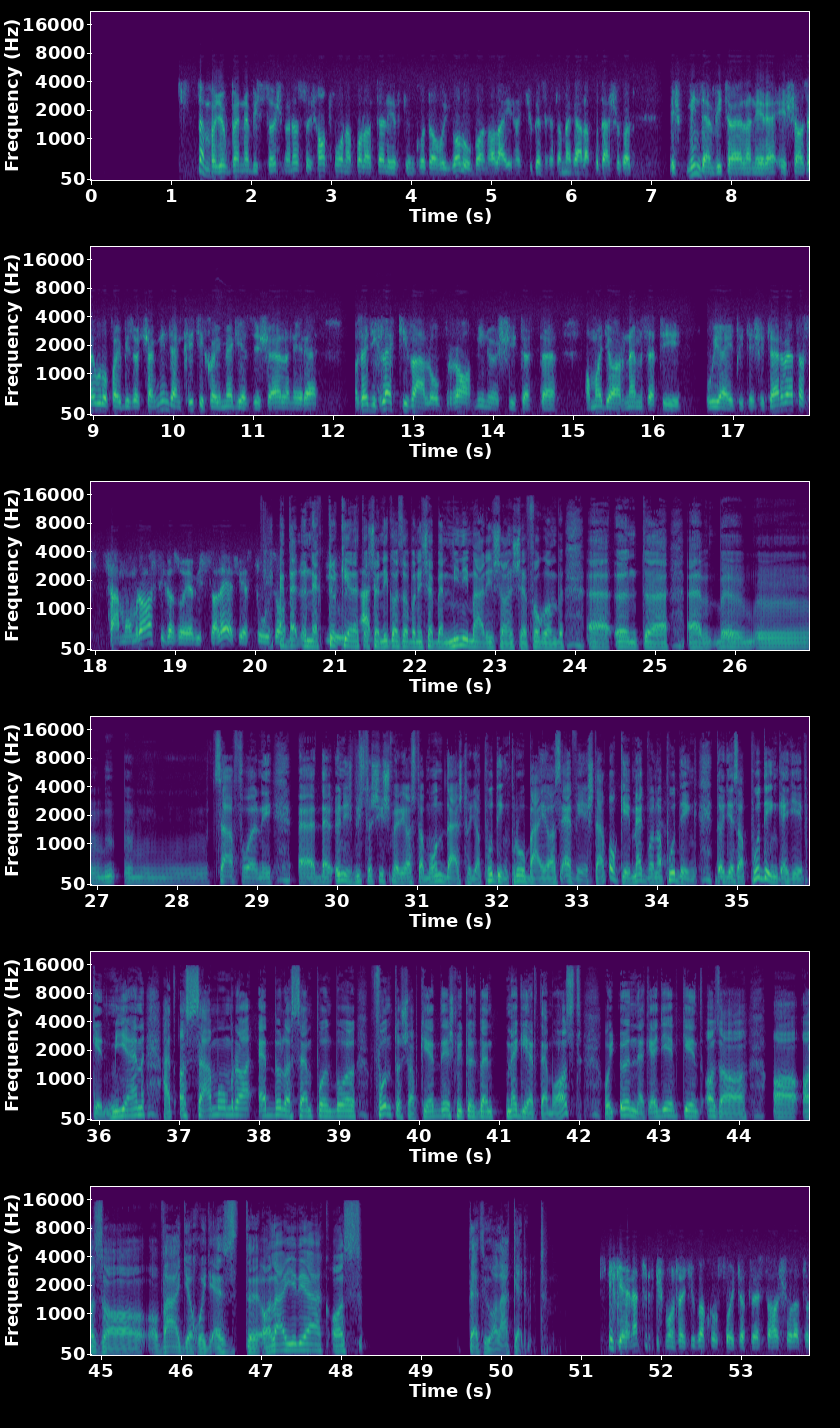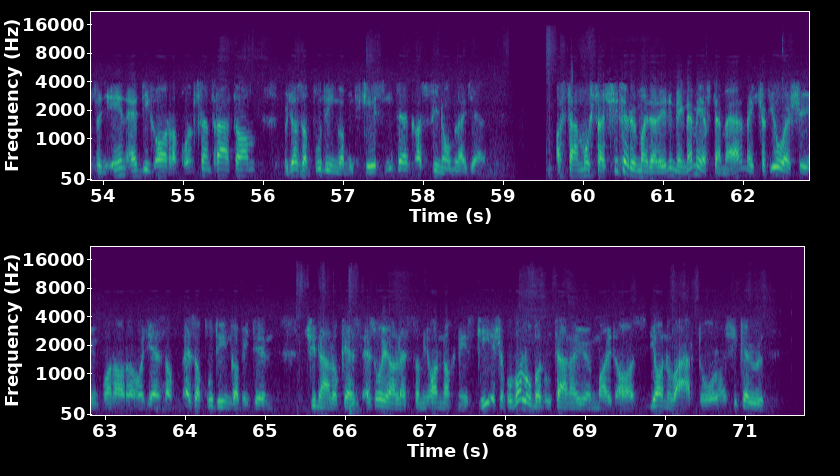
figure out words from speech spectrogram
Nem vagyok benne biztos, mert az, hogy hat hónap alatt elértünk oda, hogy valóban aláírhatjuk ezeket a megállapodásokat, és minden vita ellenére, és az Európai Bizottság minden kritikai megjegyzése ellenére az egyik legkiválóbbra minősítette a magyar nemzeti újjáépítési tervet, az számomra azt igazolja vissza, lehet, hogy ez túlzott. Ebben önnek tökéletesen igazabban, és ebben minimálisan se fogom önt cáfolni, de ön is biztos ismeri azt a mondást, hogy a puding próbálja az evést. Tehát oké, okay, megvan a puding, de hogy ez a puding egyébként milyen, hát az számomra ebből a szempontból fontosabb kérdés, miközben megértem azt, hogy önnek egyébként az a, a, az a, a vágya, hogy ez ezt aláírják, az tető alá került. Igen, hát is mondhatjuk akkor folytatva ezt a hasonlatot, hogy én eddig arra koncentráltam, hogy az a puding, amit készítek, az finom legyen. Aztán most, ha sikerül majd elérni, még nem értem el, még csak jó esélyünk van arra, hogy ez a, ez a puding, amit én csinálok, ez, ez olyan lesz, ami annak néz ki, és akkor valóban utána jön majd az januártól, ha sikerül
